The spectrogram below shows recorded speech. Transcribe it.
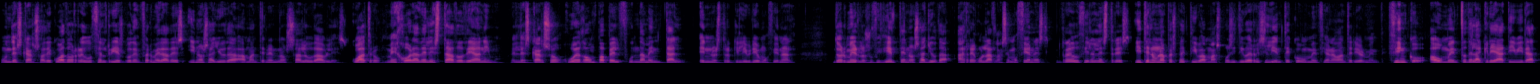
Un descanso adecuado reduce el riesgo de enfermedades y nos ayuda a mantenernos saludables. 4. Mejora del estado de ánimo. El descanso juega un papel fundamental en nuestro equilibrio emocional. Dormir lo suficiente nos ayuda a regular las emociones, reducir el estrés y tener una perspectiva más positiva y resiliente como mencionaba anteriormente. 5. Aumento de la creatividad.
